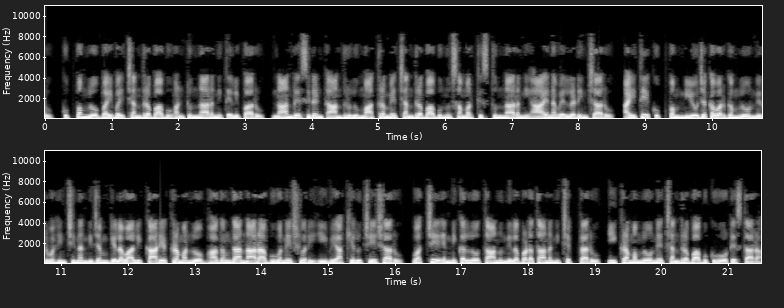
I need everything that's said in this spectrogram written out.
కుప్పంలో బై బై చంద్రబాబు అంటున్నారని తెలిపారు. నాన్ రెసిడెంట్ ఆంధ్రులు మాత్రమే చంద్రబాబును సమర్థిస్తున్నారని ఆయన వెల్లడించారు. అయితే కుప్పం నియోజకవర్గంలో నిర్వహించిన నిజం గెలవాలి కార్యక్రమంలో భాగంగా నారా భువనేశ్వరి ఈ వ్యాఖ్యలు చేశారు. వచ్చే ఎన్నికల్లో తాను నిలబడతానని చెప్పారు. ఈ క్రమంలోనే చంద్రబాబుకు ఓటేస్తారా?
